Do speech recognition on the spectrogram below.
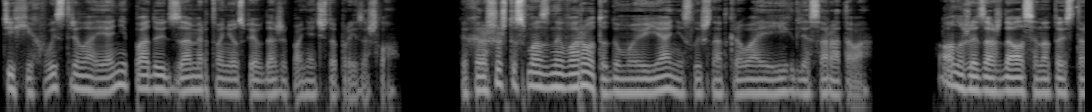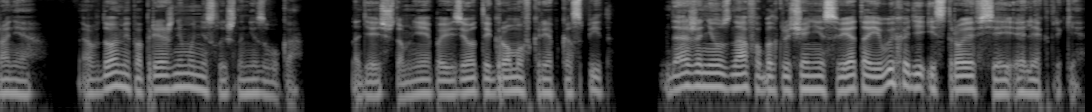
тихих выстрела, и они падают замертво, не успев даже понять, что произошло. Как хорошо, что смазаны ворота, думаю я, неслышно открывая их для Саратова. Он уже заждался на той стороне. В доме по-прежнему не слышно ни звука. Надеюсь, что мне повезет, и Громов крепко спит, даже не узнав об отключении света и выходе из строя всей электрики.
